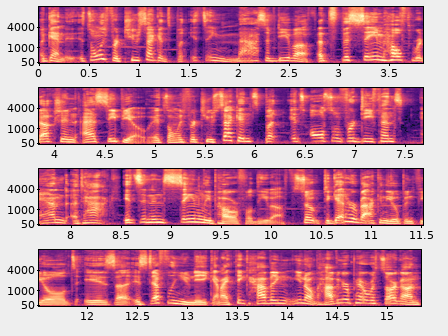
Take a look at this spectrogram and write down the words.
Again it's only for two seconds but it's a massive debuff. That's the same health reduction as Scipio it's only for two seconds but it's also for defense and attack. It's an insanely powerful debuff. So to get her back in the open field is uh, is definitely unique. And I think having you know having her pair with Sargon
